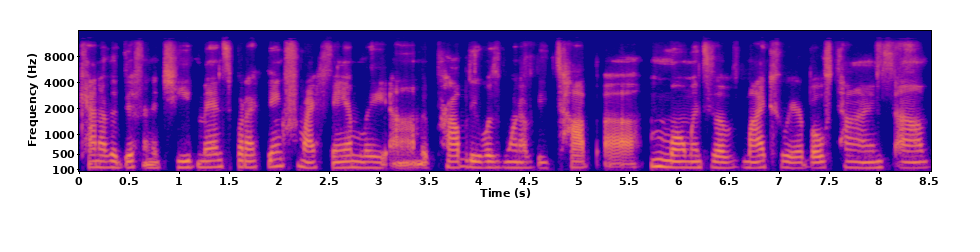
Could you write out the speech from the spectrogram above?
kind of the different achievements, but I think for my family, um, it probably was one of the top uh, moments of my career, both times. Um,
